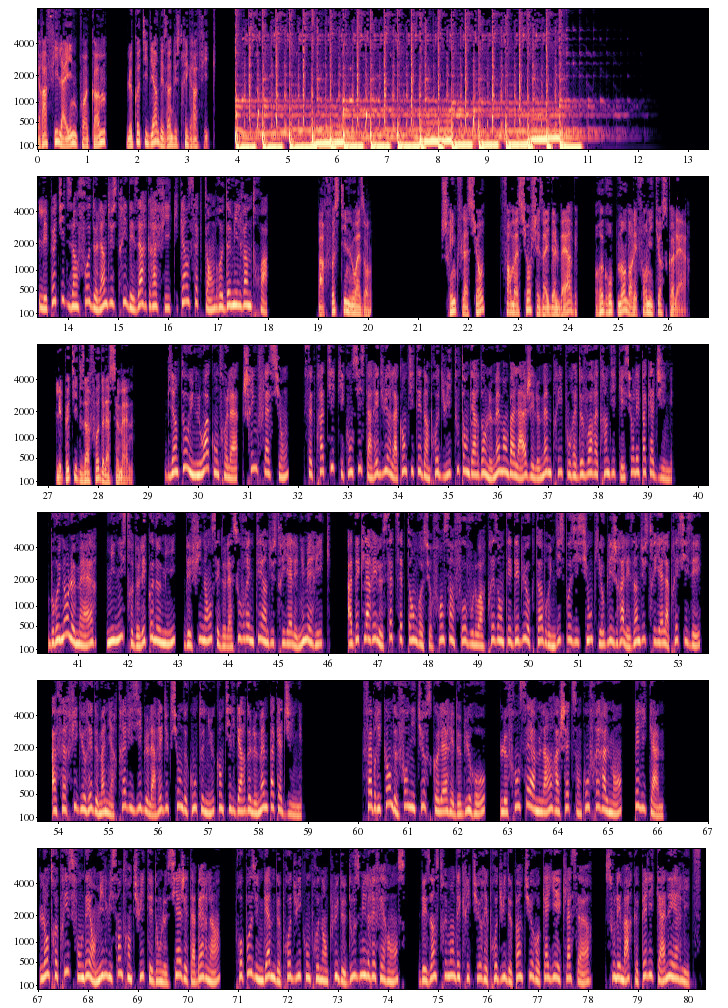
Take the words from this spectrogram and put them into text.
graphiline.com, le quotidien des industries graphiques. Les petites infos de l'industrie des arts graphiques 15 septembre 2023. Par Faustine Loison. Shrinkflation, formation chez Heidelberg, regroupement dans les fournitures scolaires. Les petites infos de la semaine. Bientôt une loi contre la shrinkflation, cette pratique qui consiste à réduire la quantité d'un produit tout en gardant le même emballage et le même prix pourrait devoir être indiqué sur les packaging. Bruno Le Maire, ministre de l'économie, des finances et de la souveraineté industrielle et numérique, a déclaré le 7 septembre sur France Info vouloir présenter début octobre une disposition qui obligera les industriels à préciser, à faire figurer de manière très visible la réduction de contenu quand ils gardent le même packaging. Fabricant de fournitures scolaires et de bureaux, le français Hamelin rachète son confrère allemand, Pelican. L'entreprise fondée en 1838 et dont le siège est à Berlin, propose une gamme de produits comprenant plus de 12 000 références, des instruments d'écriture et produits de peinture au cahier et classeurs, sous les marques Pelican et Erlitz.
